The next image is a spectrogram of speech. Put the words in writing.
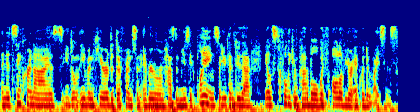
and it's synchronized. You don't even hear the difference, and every room has the music playing. So you can do that. It's fully compatible with all of your Echo devices.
